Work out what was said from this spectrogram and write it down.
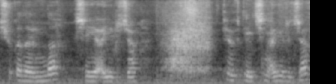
Şu kadarını da şeyi ayıracağım. Köfte için ayıracağım.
